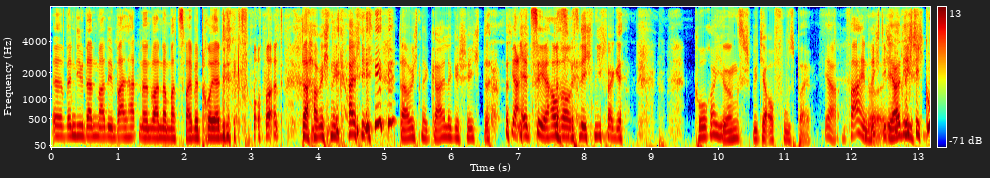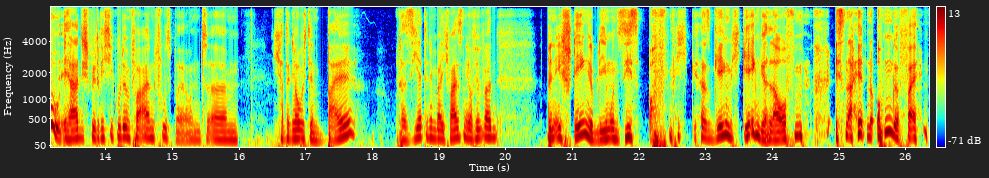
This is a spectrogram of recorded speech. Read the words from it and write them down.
Äh, wenn die dann mal den Ball hatten, dann waren da mal zwei Betreuer direkt vor Ort. Da habe ich eine geile, da habe ich eine geile Geschichte. Ja, erzähl, hau Das raus. werde ich nie vergessen. Cora Jürgens spielt ja auch Fußball. Ja, ein Verein, richtig, ja, gut, die, richtig gut. Ja, die spielt richtig gut im Verein Fußball. Und ähm, ich hatte, glaube ich, den Ball, oder sie hatte den Ball, ich weiß nicht, auf jeden Fall bin ich stehen geblieben und sie ist auf mich, also gegen mich gegengelaufen, ist nach hinten umgefallen.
